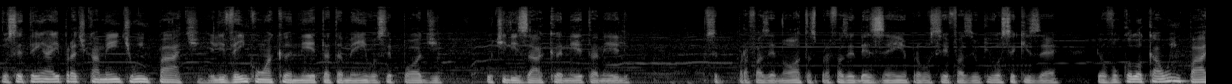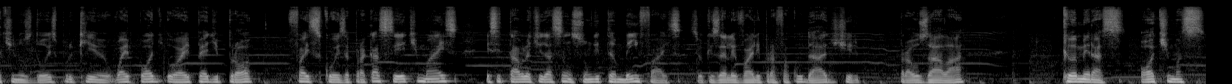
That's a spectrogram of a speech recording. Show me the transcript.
Você tem aí praticamente um empate. Ele vem com a caneta também, você pode utilizar a caneta nele para fazer notas, para fazer desenho, para você fazer o que você quiser. Eu vou colocar um empate nos dois porque o iPod, o iPad Pro faz coisa pra cacete, mas esse tablet da Samsung também faz. Se eu quiser levar ele para faculdade para usar lá, câmeras ótimas.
